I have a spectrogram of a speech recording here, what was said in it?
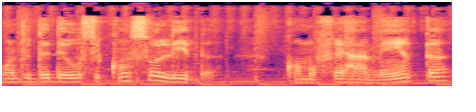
onde o DDU se consolida como ferramenta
